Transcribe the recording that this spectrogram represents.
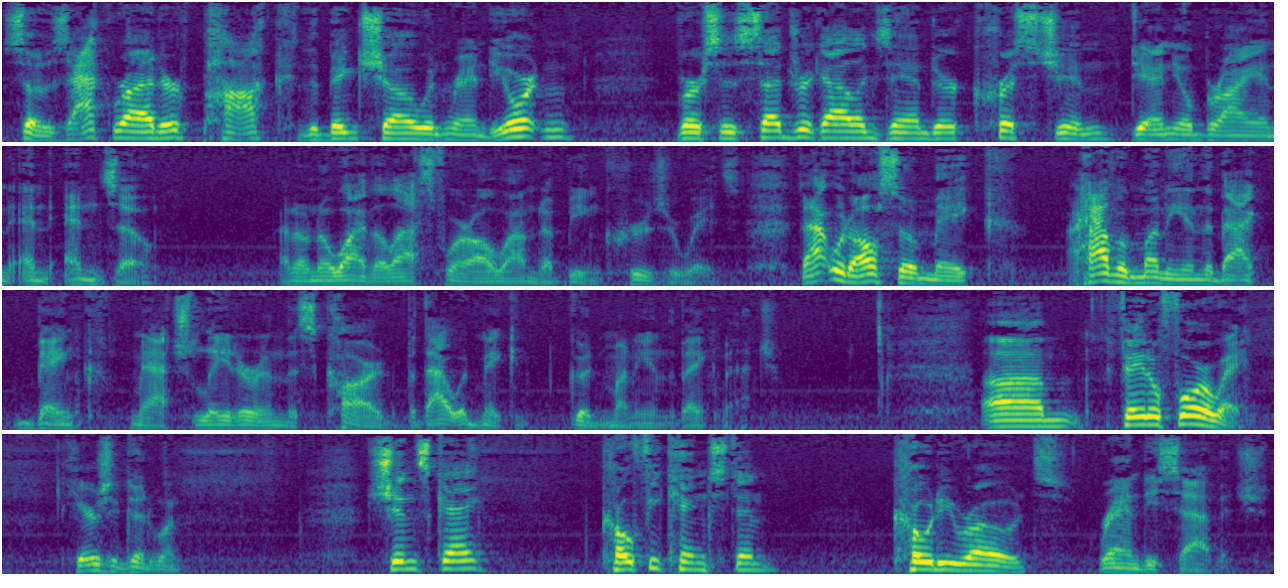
So Zack Ryder, Pac, The Big Show, and Randy Orton versus Cedric Alexander, Christian, Daniel Bryan, and Enzo. I don't know why the last four all wound up being cruiserweights. That would also make. I have a Money in the back Bank match later in this card, but that would make a good Money in the Bank match. Um, Fatal Four Way. Here's a good one Shinsuke, Kofi Kingston, Cody Rhodes, Randy Savage.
